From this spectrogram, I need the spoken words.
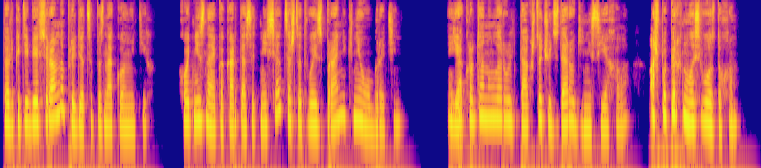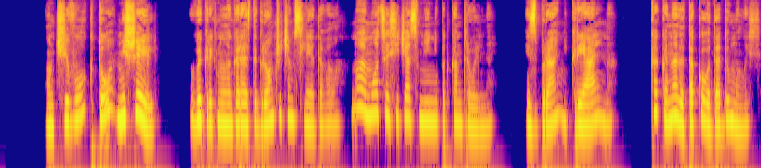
Только тебе все равно придется познакомить их. Хоть не знаю, как Артас отнесется, что твой избранник не оборотень. Я крутанула руль так, что чуть с дороги не съехала. Аж поперхнулась воздухом. «Он чего? Кто? Мишель!» Выкрикнула гораздо громче, чем следовало. Но эмоции сейчас мне не подконтрольны. Избранник? Реально? Как она до такого додумалась?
